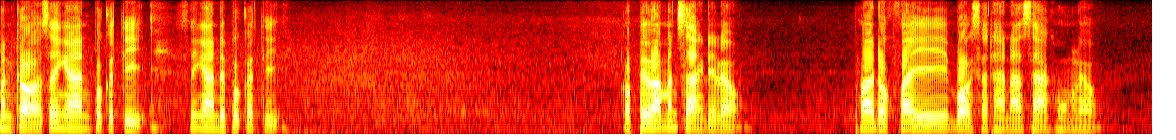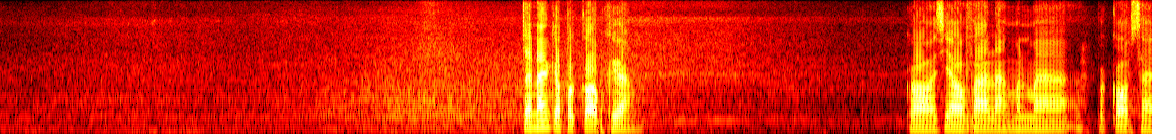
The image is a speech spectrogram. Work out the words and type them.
มันก็ใช้งานปกติใช้งานได้ปกติ ก็ไปลว่ามันสากได้แล้วพอดอกไฟบอกสถานะสากหงแล้วจากนั้นก็ประกอบเครื่อง ก็เอาฝาหลังมันมาประกอบใส่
